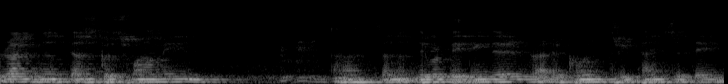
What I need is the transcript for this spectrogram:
Raghunath Das Goswami and uh, they were bathing there in Radhakund three times a day.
